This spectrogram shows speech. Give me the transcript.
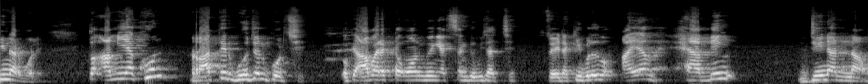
ডিনার বলে। তো আমি এখন রাতের ভোজন করছি। ওকে, আবার একটা অনগোয়িং অ্যাকশনকে বোঝাচ্ছে। তো এটা কি বলে দেবো? I am having dinner now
